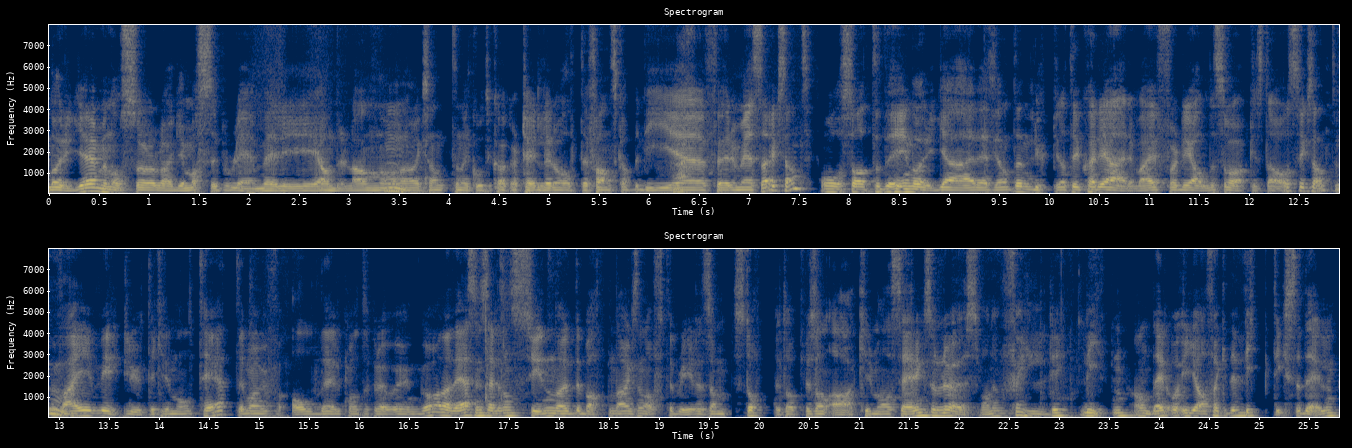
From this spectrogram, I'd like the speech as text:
Norge, men også lager masse problemer i andre land, og ikke sant? narkotikakarteller og alt det faenskapet de ja. fører med seg, ikke sant? Og også at det i Norge er sant? en lukrativ karrierevei for de aller svakeste av oss, ikke sant? Vei virkelig ut i kriminalitet, det må vi for all del på en måte prøve å unngå, og det er det jeg synes er litt sånn synd når debatten da, sant? ofte blir liksom stoppet opp i sånn avkriminalisering, så løser man jo veldig liten andel, og iallfall ikke det viktigste delen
